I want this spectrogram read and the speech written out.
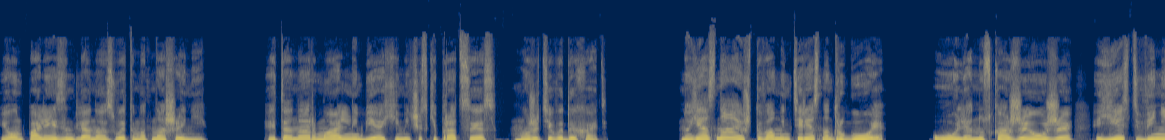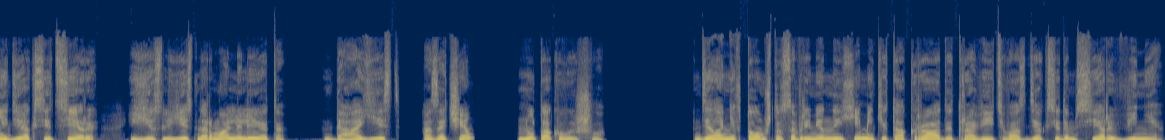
и он полезен для нас в этом отношении. Это нормальный биохимический процесс, можете выдыхать. Но я знаю, что вам интересно другое. Оля, ну скажи уже, есть в вине диоксид серы? И если есть, нормально ли это? Да, есть. А зачем? Ну так вышло. Дело не в том, что современные химики так рады травить вас диоксидом серы в вине.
